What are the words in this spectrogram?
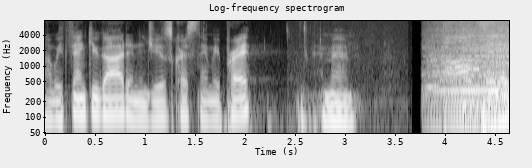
Uh, we thank you, God, and in Jesus Christ's name we pray. Amen. Loving,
